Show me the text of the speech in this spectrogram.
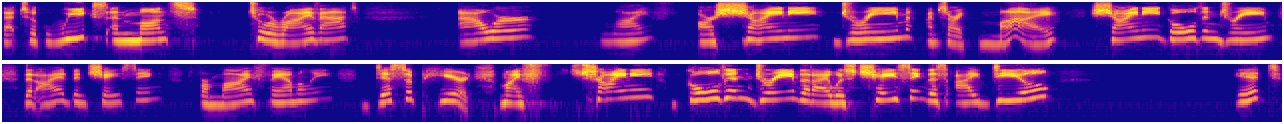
that took weeks and months to arrive at, our life, our shiny dream, I'm sorry, my shiny golden dream that I had been chasing for my family disappeared. My f- shiny golden dream that I was chasing, this ideal, it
